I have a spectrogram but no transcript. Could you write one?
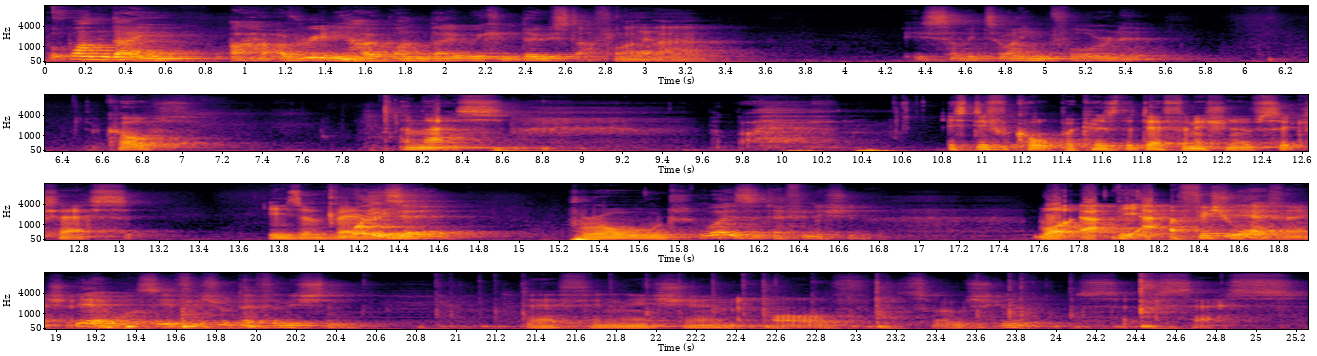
but one day, I, I really hope one day we can do stuff like Yeah. that. It's something to aim for, isn't it? Of course. And that's it's difficult because the definition of success is a very What is it? broad. What is the definition? What uh, the official yeah. definition? Yeah, what's the official definition? Definition of So I'm just to. success.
